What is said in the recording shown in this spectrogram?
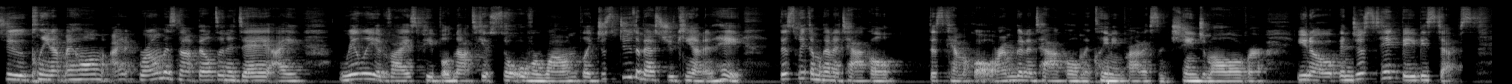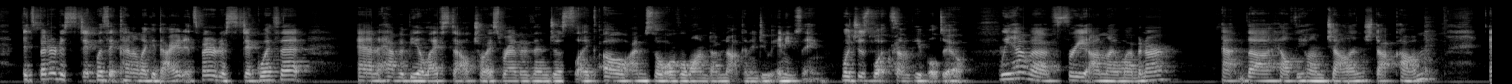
to clean up my home. I, Rome is not built in a day. I really advise people not to get so overwhelmed. Like just do the best you can. And hey, this week I'm going to tackle this chemical or I'm going to tackle my cleaning products and change them all over, you know, and just take baby steps. It's better to stick with it kind of like a diet. It's better to stick with it and have it be a lifestyle choice rather than just like, oh, I'm so overwhelmed, I'm not going to do anything, which is what some people do. We have a free online webinar at thehealthyhomechallenge.com.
